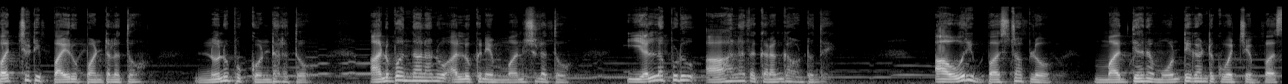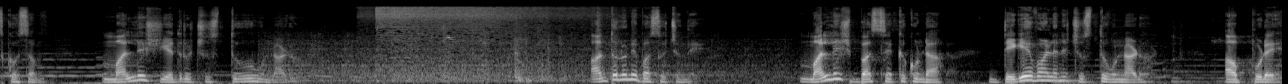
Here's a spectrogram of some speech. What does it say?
పచ్చటి పైరు పంటలతో నునుపు కొండలతో అనుబంధాలను అల్లుకునే మనుషులతో ఎల్లప్పుడూ ఆహ్లాదకరంగా ఉంటుంది ఆ ఊరి బస్ స్టాప్లో మధ్యాహ్నం ఒంటి గంటకు వచ్చే బస్ కోసం మల్లేష్ ఎదురు చూస్తూ ఉన్నాడు. అంతలోనే బస్ వచ్చింది. మల్లేష్ బస్ ఎక్కకుండా దిగేవాళ్ళని చూస్తూ ఉన్నాడు. అప్పుడే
